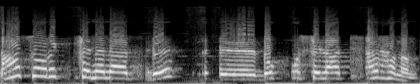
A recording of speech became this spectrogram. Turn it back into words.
daha sonraki senelerde e, Doktor Selahattin Erhan'ın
